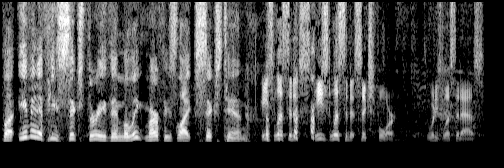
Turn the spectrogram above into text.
but even if he's six three, then Maalik Murphy's like six ten. He's listed at he's listed at six four. What he's listed as.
